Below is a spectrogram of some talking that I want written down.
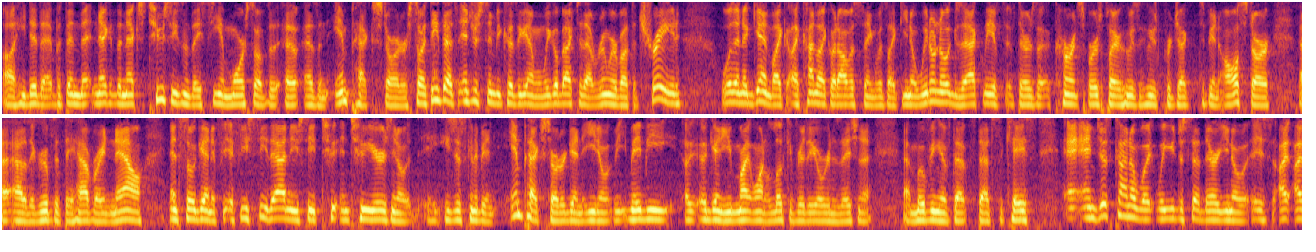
Uh, he did that, but then the, ne- the next two seasons they see him more so as an impact starter. So I think that's interesting because again when we go back to that rumor about the trade, well then again like I kind of like what I was saying was like you know we don't know exactly if, if there's a current Spurs player who's who's projected to be an All Star uh, out of the group that they have right now. And so again if, if you see that and you see two, in two years you know he's just going to be an impact starter again you know maybe again you might want to look if you're the organization at, at moving if that if that's the case and, and just kind of what what you just said there, you know, is I, I,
